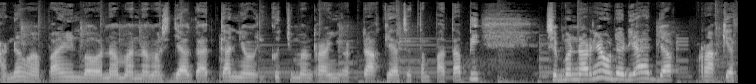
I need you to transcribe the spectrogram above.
Anda ngapain bawa nama-nama sejagat? Kan yang ikut cuma rakyat setempat. Tapi sebenarnya udah diajak. Rakyat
